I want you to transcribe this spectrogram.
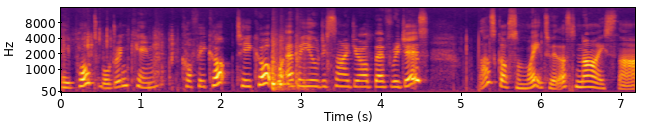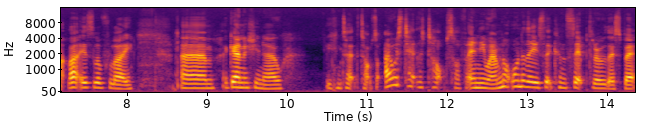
a portable drinking coffee cup, teacup, whatever you decide your beverage is. That's got some weight to it. That's nice, that. That is lovely. Um, again, as you know, you can take the tops off. I always take the tops off anyway. I'm not one of these that can sip through this bit.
